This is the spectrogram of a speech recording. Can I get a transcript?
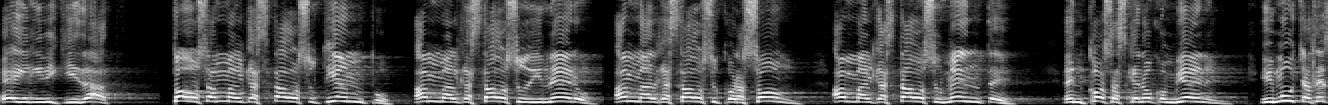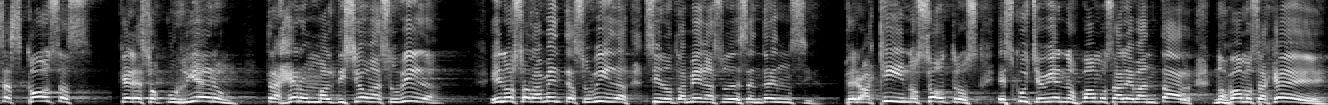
en iniquidad. Todos han malgastado su tiempo, han malgastado su dinero, han malgastado su corazón, han malgastado su mente en cosas que no convienen. Y muchas de esas cosas que les ocurrieron trajeron maldición a su vida. Y no solamente a su vida, sino también a su descendencia. Pero aquí nosotros, escuche bien, nos vamos a levantar, nos vamos a qué?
